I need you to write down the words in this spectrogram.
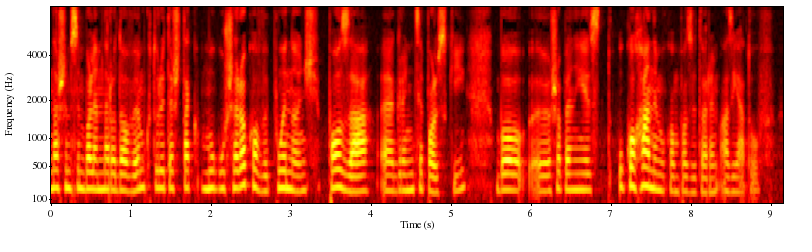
naszym symbolem narodowym, który też tak mógł szeroko wypłynąć poza e, granice Polski, bo e, Chopin jest ukochanym kompozytorem Azjatów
